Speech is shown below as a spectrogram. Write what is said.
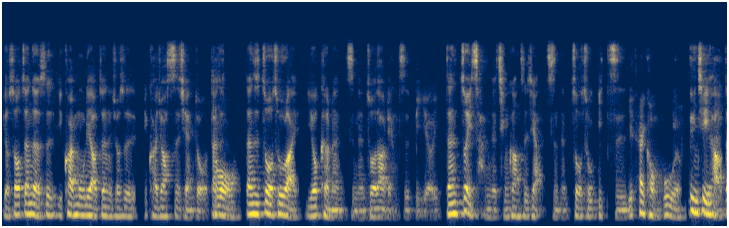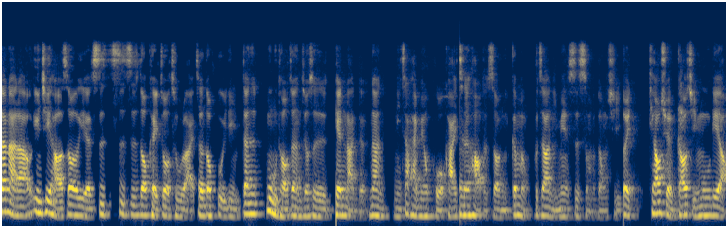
有时候真的是一块木料真的就是一块就要四千多，但是、哦但是做出来有可能只能做到两支笔而已，但是最惨的情况之下只能做出一支。也太恐怖了。运气好，当然啦，运气好的时候也是四支都可以做出来，这都不一定。但是木头真的就是天然的，那你在还没有剖开车好的时候，你根本不知道里面是什么东西。所以挑选高级木料，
